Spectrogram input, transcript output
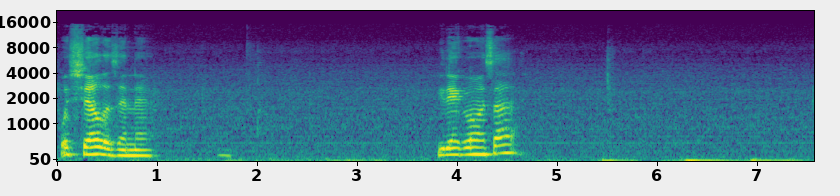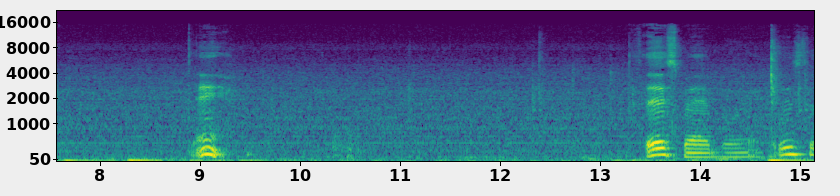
What shell is in there? You didn't go inside? Damn. This bad boy. Where's the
